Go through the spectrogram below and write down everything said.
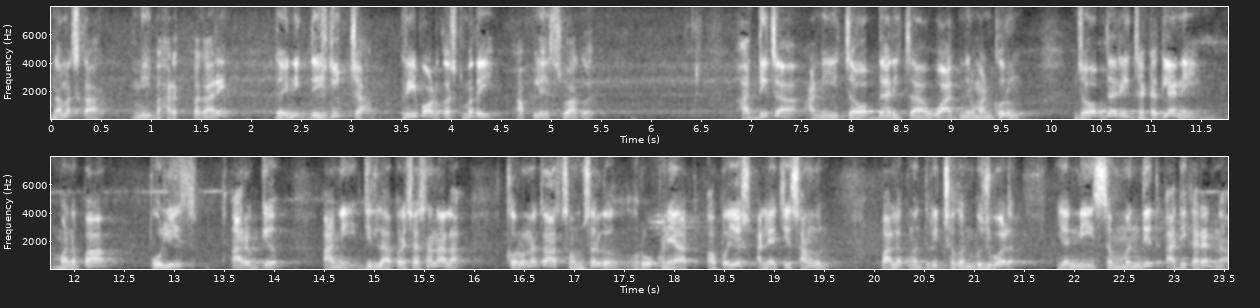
नमस्कार मी भारत पगारे दैनिक देशदूतच्या फ्री पॉडकास्टमध्ये आपले स्वागत. हद्दीचा आणि जबाबदारीचा वाद निर्माण करून जबाबदारी झटकल्याने मनपा पोलीस आरोग्य आणि जिल्हा प्रशासनाला करोनाचा संसर्ग रोखण्यात अपयश आल्याचे सांगून पालकमंत्री छगन भुजबळ यांनी संबंधित अधिकाऱ्यांना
